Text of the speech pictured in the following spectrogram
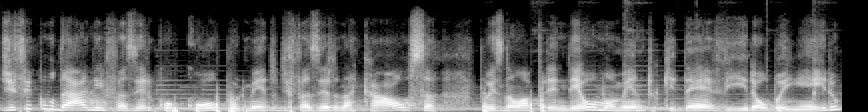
dificuldade em fazer cocô por medo de fazer na calça, pois não aprendeu o momento que deve ir ao banheiro,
